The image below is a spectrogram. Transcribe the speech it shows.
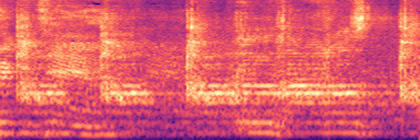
Break it down.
